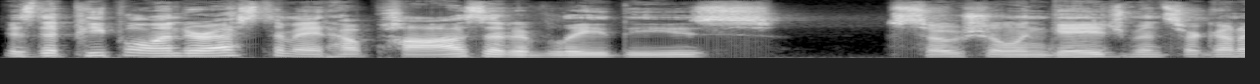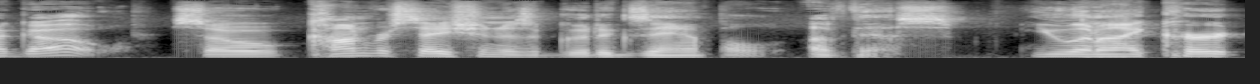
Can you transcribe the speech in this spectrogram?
is that people underestimate how positively these social engagements are going to go. So, conversation is a good example of this. You and I, Kurt,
